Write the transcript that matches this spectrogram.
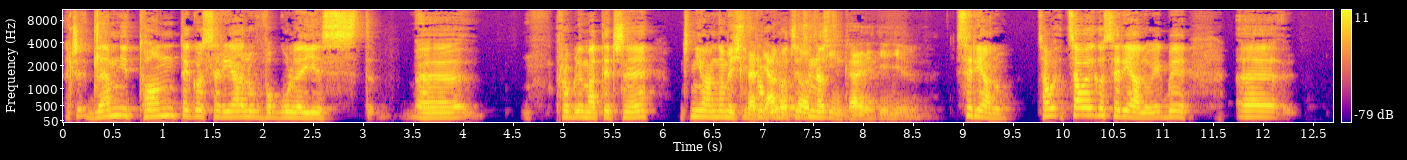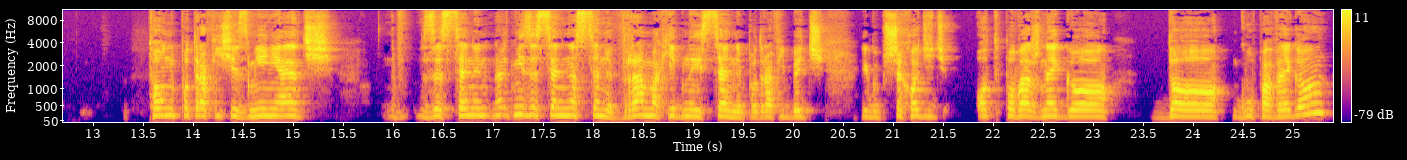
Znaczy, dla mnie ton tego serialu w ogóle jest e, problematyczny. Znaczy, nie mam na myśli serialu problematyczny. Czy odcinka? Serialu. Całe, całego serialu. Jakby ton potrafi się zmieniać ze sceny, nawet nie ze sceny na scenę, w ramach jednej sceny. Potrafi być, jakby przechodzić od poważnego do głupawego,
